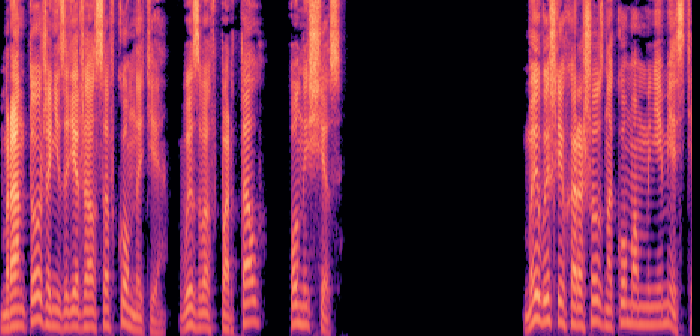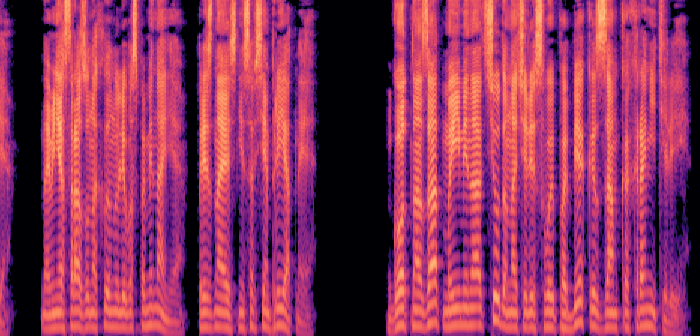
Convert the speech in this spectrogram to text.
Мран тоже не задержался в комнате. Вызвав портал, он исчез. Мы вышли в хорошо знакомом мне месте. На меня сразу нахлынули воспоминания, признаюсь, не совсем приятные. Год назад мы именно отсюда начали свой побег из замка хранителей.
